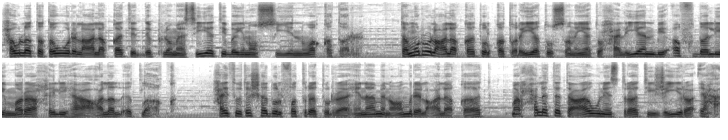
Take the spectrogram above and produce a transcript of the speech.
حول تطور العلاقات الدبلوماسية بين الصين وقطر. تمر العلاقات القطرية الصينية حاليا بأفضل مراحلها على الإطلاق حيث تشهد الفترة الراهنة من عمر العلاقات مرحلة تعاون استراتيجي رائعة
